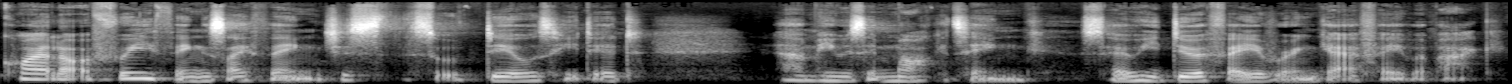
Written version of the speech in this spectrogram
quite a lot of free things, I think, just the sort of deals he did. Um, he was in marketing, so he'd do a favour and get a favour back.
